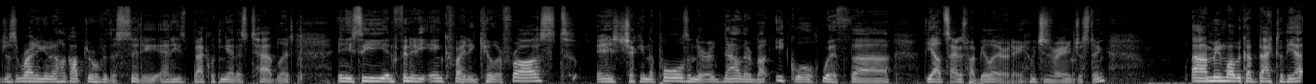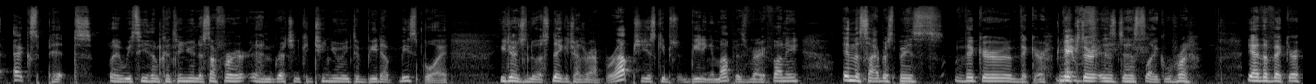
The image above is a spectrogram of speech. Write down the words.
just riding in a helicopter over the city, and he's back looking at his tablet, and you see Infinity Inc. fighting Killer Frost, and he's checking the polls, and they're now they're about equal with uh, the Outsiders' popularity, which is very interesting. Uh, meanwhile, we cut back to the X Pit, where we see them continuing to suffer, and Gretchen continuing to beat up Beast Boy. He turns into a snake and tries to wrap her up. She just keeps beating him up. It's very funny. In the cyberspace, Vicar, Vicar, Victor is just like run. Yeah, the vicar.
